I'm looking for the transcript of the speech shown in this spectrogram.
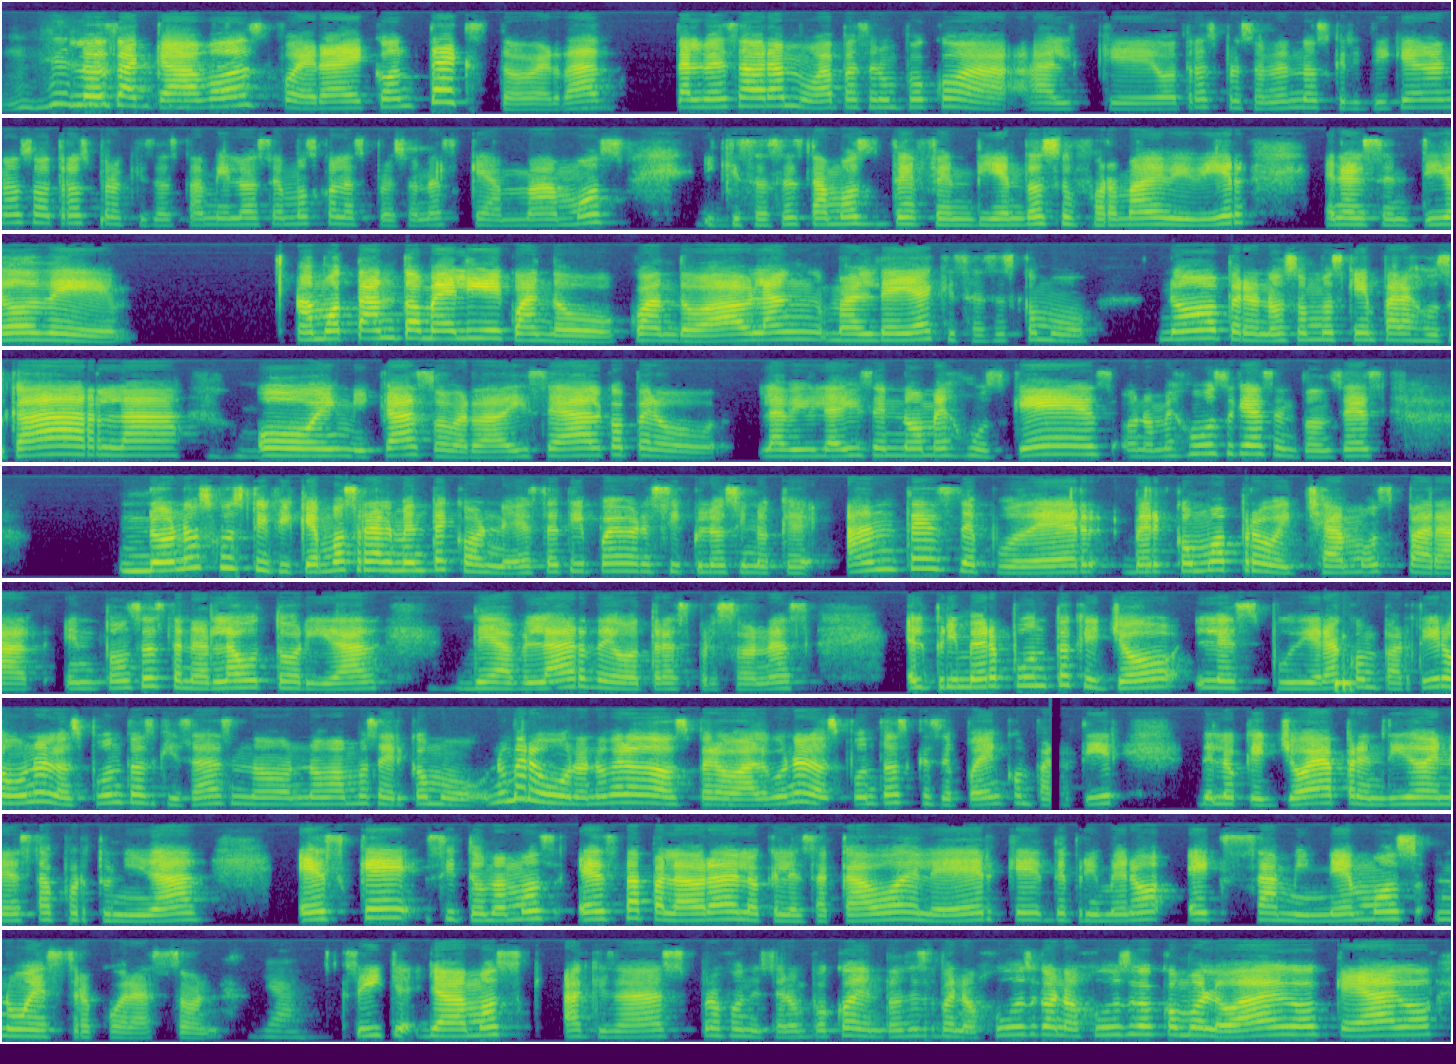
sacamos fuera de contexto, ¿verdad? Tal vez ahora me voy a pasar un poco al que otras personas nos critiquen a nosotros, pero quizás también lo hacemos con las personas que amamos y quizás estamos defendiendo su forma de vivir en el sentido de, amo tanto a Meli y cuando, cuando hablan mal de ella, quizás es como, no, pero no somos quien para juzgarla, o en mi caso, ¿verdad? Dice algo, pero la Biblia dice no me juzgues o no me juzgues, entonces no nos justifiquemos realmente con este tipo de versículos, sino que antes de poder ver cómo aprovechamos para entonces tener la autoridad de hablar de otras personas, el primer punto que yo les pudiera compartir, o uno de los puntos, quizás no, no vamos a ir como número uno, número dos, pero alguno de los puntos que se pueden compartir de lo que yo he aprendido en esta oportunidad es que si tomamos esta palabra de lo que les acabo de leer, que de primero examinemos nuestro corazón. Ya. Sí, ya vamos a quizás profundizar un poco de entonces, bueno, juzgo, no juzgo, cómo lo hago, qué hago.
